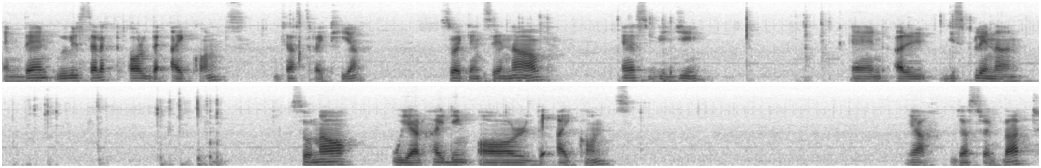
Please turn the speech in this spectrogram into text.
and then we will select all the icons just right here. So i can say nav svg and i'll display none. So now we are hiding all the icons. Yeah just like that.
